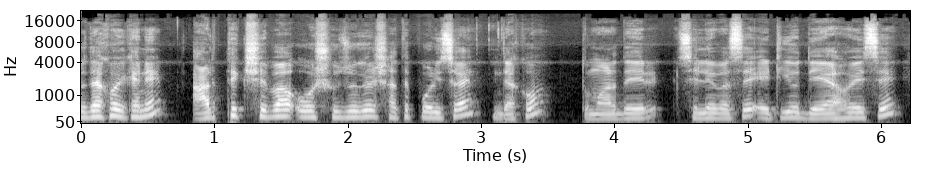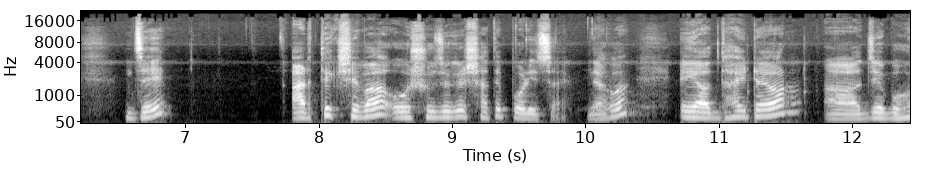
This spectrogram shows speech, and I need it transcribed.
তো দেখো এখানে আর্থিক সেবা ও সুযোগের সাথে পরিচয়। দেখো তোমাদের সিলেবাসে এটিও দেয়া হয়েছে যে আর্থিক সেবা ও সুযোগের সাথে পরিচয়। দেখো এই অধ্যায়টার যে বহু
